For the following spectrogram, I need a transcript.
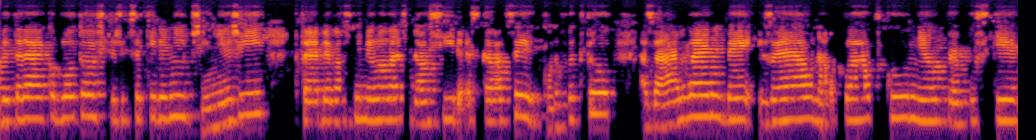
by teda jako bylo to 40-denní příměří, které by vlastně mělo vést další deeskalaci konfliktu a zároveň by Izrael na oplátku měl propustit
